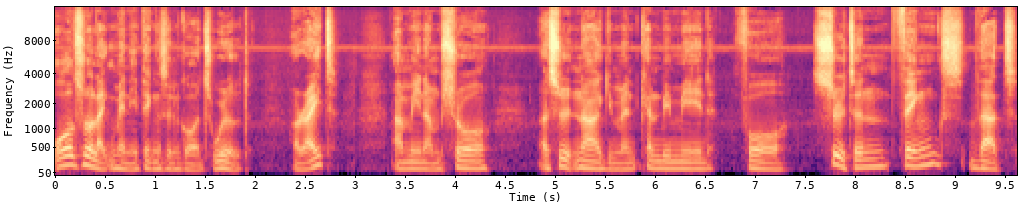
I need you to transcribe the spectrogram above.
Also, like many things in God's world. All right? I mean, I'm sure a certain argument can be made for certain things that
